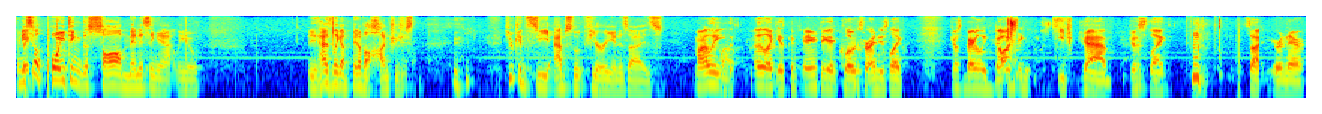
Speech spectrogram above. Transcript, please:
And he's still pointing the saw menacing at you. He has like a bit of a hunch. He just you can see absolute fury in his eyes. Smiley, Wow. Smiley like is continuing to get closer and he's like just barely dodging each jab, just like side here and there.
